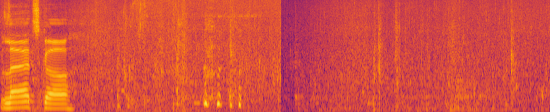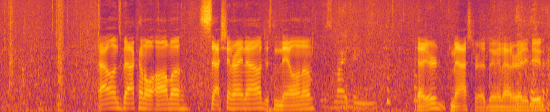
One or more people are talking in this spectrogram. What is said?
Let's go. Alan's back on Oama session right now, just nailing them. Is my thing, man. Yeah, you're master at doing that already, dude.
